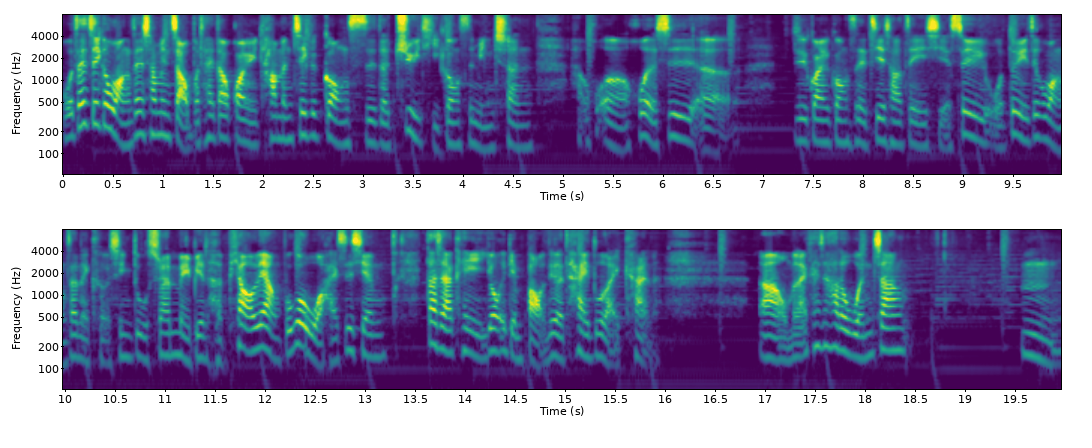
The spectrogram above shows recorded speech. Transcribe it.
我在这个网站上面找不太到关于他们这个公司的具体公司名称，或或者是呃。就是关于公司的介绍这一些，所以我对于这个网站的可信度虽然没变得很漂亮，不过我还是先大家可以用一点保留的态度来看啊。我们来看一下他的文章，嗯，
